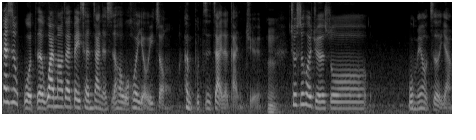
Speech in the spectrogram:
但是我的外貌在被称赞的时候，我会有一种很不自在的感觉，嗯，就是会觉得说我没有这样。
